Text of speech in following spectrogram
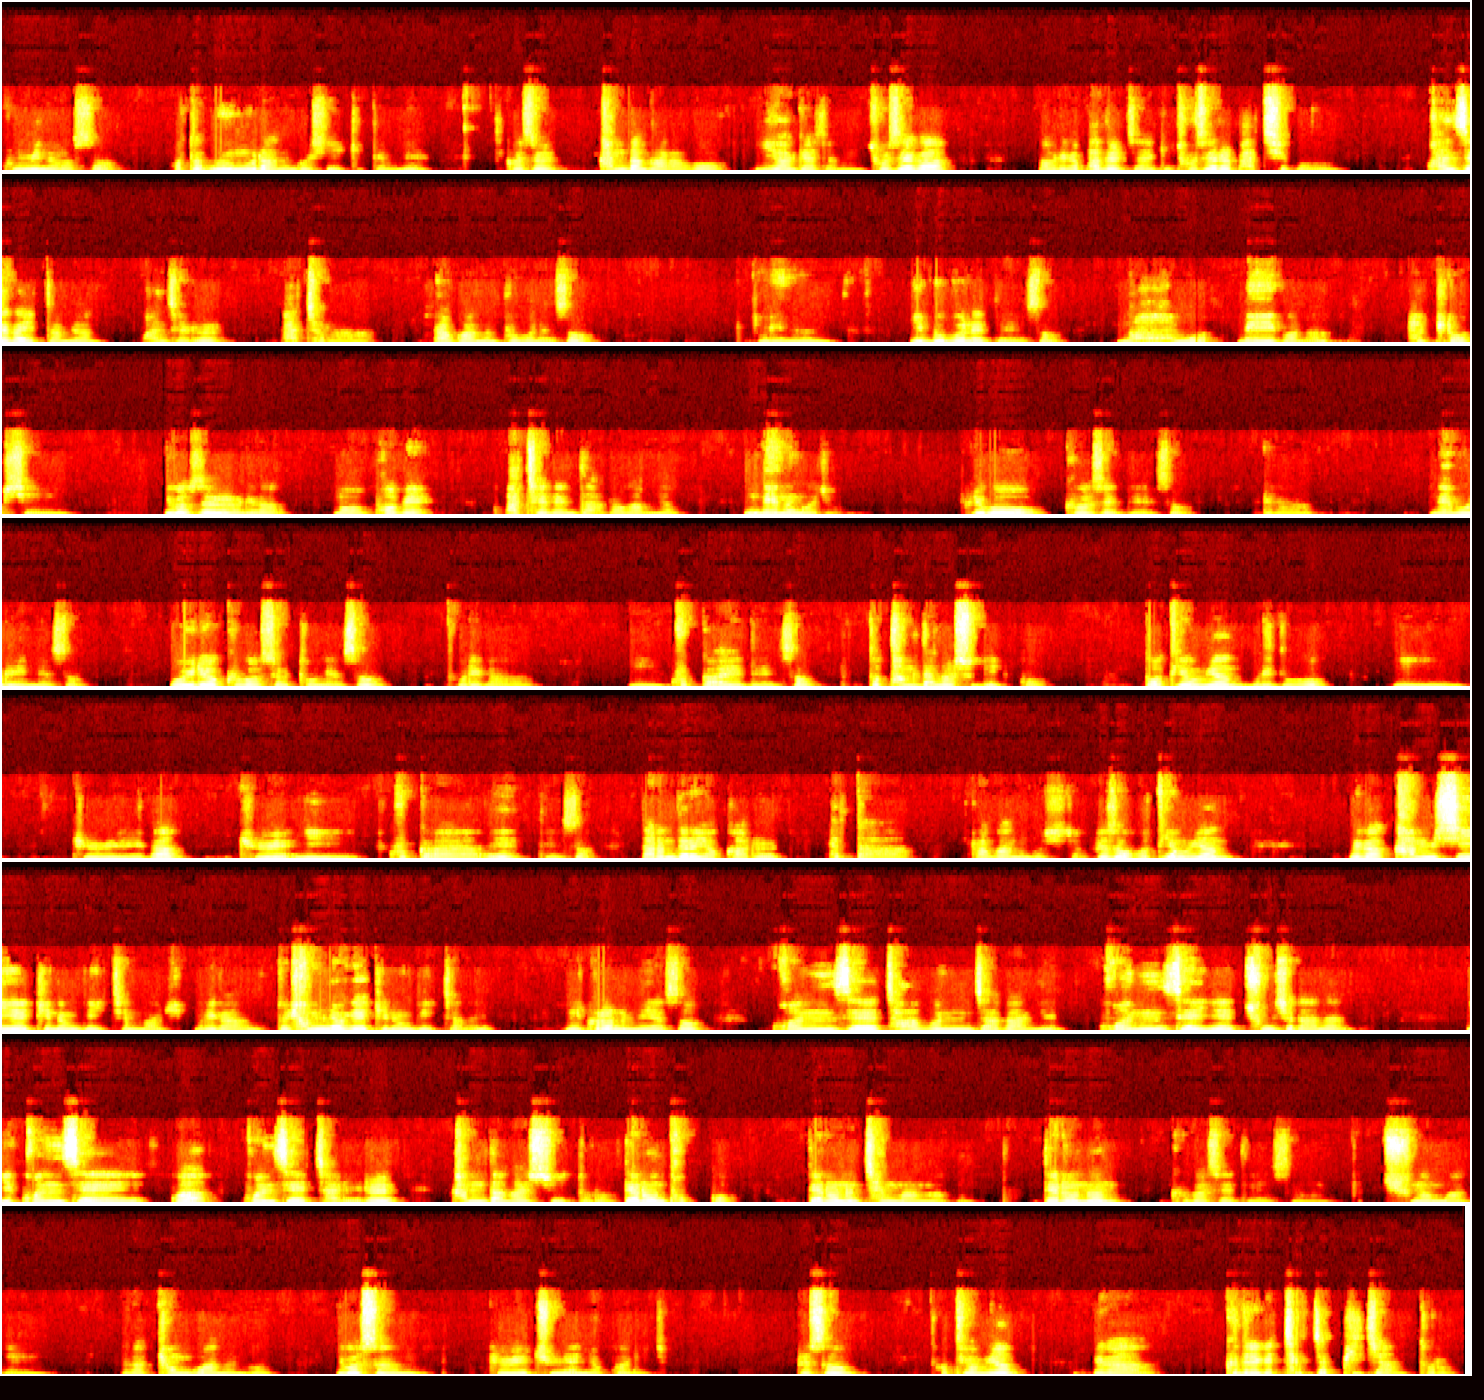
국민으로서 어떤 의무라는 것이 있기 때문에 그것을 감당하라고 이야기하잖아요. 조세가 우리가 받을 자에게 조세를 바치고 관세가 있다면 관세를 바쳐라 라고 하는 부분에서 우리는 이 부분에 대해서 너무 매이거나 할 필요 없이 이것을 우리가 뭐 법에 바쳐야 된다라고 하면 내는 거죠. 그리고 그것에 대해서 우리가 뇌물에 인해서 오히려 그것을 통해서 우리가 이 국가에 대해서 또 당당할 수도 있고 또 어떻게 보면 우리도 이 교회가 교회 이 국가에 대해서 나름대로 역할을 했다라고 하는 것이죠. 그래서 어떻게 보면 우리가 감시의 기능도 있지만 우리가 또 협력의 기능도 있잖아요. 음, 그런 의미에서 권세 잡은 자가 아닌 권세에 충실하는 이 권세과 권세의 자리를 감당할 수 있도록 때로는 돕고 때로는 책망하고 때로는 그것에 대해서 준엄하게 우리가 경고하는 것 이것은 교회의 중요한 역할이죠. 그래서 어떻게 보면 우리가 그들에게 책잡히지 않도록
